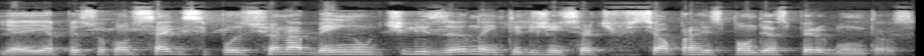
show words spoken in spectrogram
E aí a pessoa consegue se posicionar bem utilizando a inteligência artificial para responder as perguntas.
